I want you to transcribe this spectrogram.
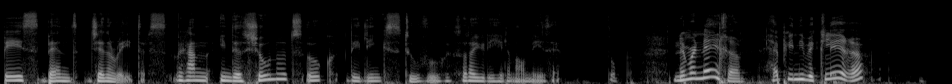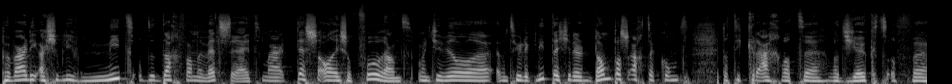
pace band generators. We gaan in de show notes ook die links toevoegen, zodat jullie helemaal mee zijn. Top. Nummer 9. Heb je nieuwe kleren? bewaar die alsjeblieft niet op de dag van de wedstrijd, maar test ze al eens op voorhand. Want je wil uh, natuurlijk niet dat je er dan pas achter komt dat die kraag wat, uh, wat jeukt of uh,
